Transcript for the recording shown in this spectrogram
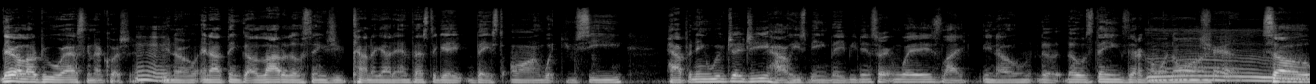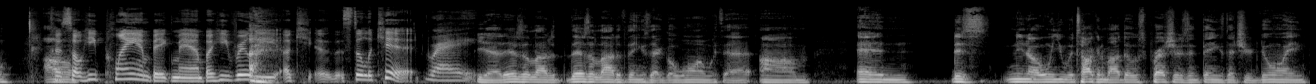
there are a lot of people who are asking that question, you mm-hmm. know, and I think a lot of those things you kind of got to investigate based on what you see happening with JG, how he's being babied in certain ways, like you know the, those things that are going mm, on. So, mm. Because um, so he playing big man, but he really a ki- uh, still a kid. Right. yeah, there's a lot of there's a lot of things that go on with that, um, and this you know when you were talking about those pressures and things that you're doing.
